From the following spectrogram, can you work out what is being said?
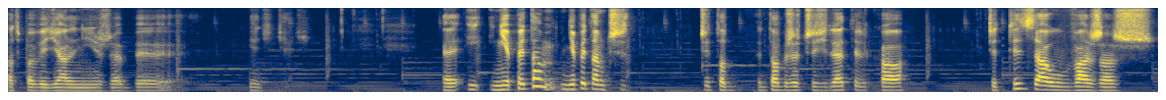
odpowiedzialni, żeby mieć dzieci. E, I, nie pytam, nie pytam czy, czy to dobrze, czy źle, tylko czy ty zauważasz,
